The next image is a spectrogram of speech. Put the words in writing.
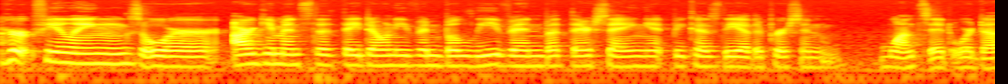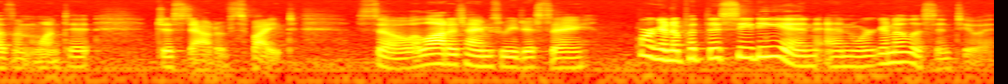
hurt feelings or arguments that they don't even believe in, but they're saying it because the other person wants it or doesn't want it just out of spite. So a lot of times we just say, we're going to put this CD in and we're going to listen to it.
